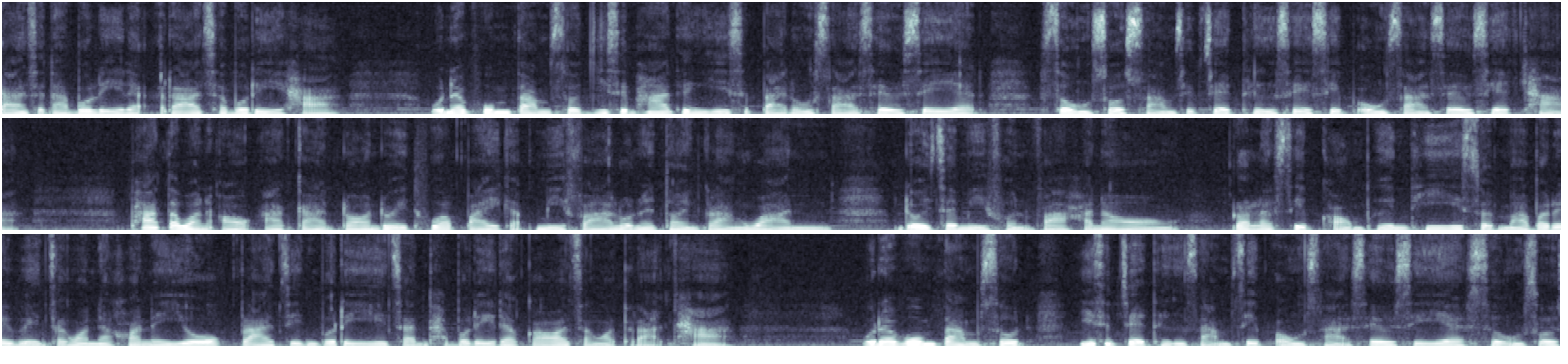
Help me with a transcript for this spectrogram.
กาญจนบุรี และราชบุรีค่ะอุณหภูมิต่ำสุด 25-28 องศาเซลเซียส สูงสุด 37-40 องศาเซลเซียสค่ะ ภาคตะวันออกอากาศร้อนโดยทั่วไปกับมีฟ้าหลวในตอนกลางวัน โดยจะมีฝนฟ้าขนองร้อยละสิบของพื้นที่ส่วนมากบริเวณจังหวัดนครนายก ปราจีนบุรี จันทบุรี แล้วก็จังหวัดตราดค่ะ อุณหภูมิต่ำสุด 27-30 องศาเซลเซียส สูงสุด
